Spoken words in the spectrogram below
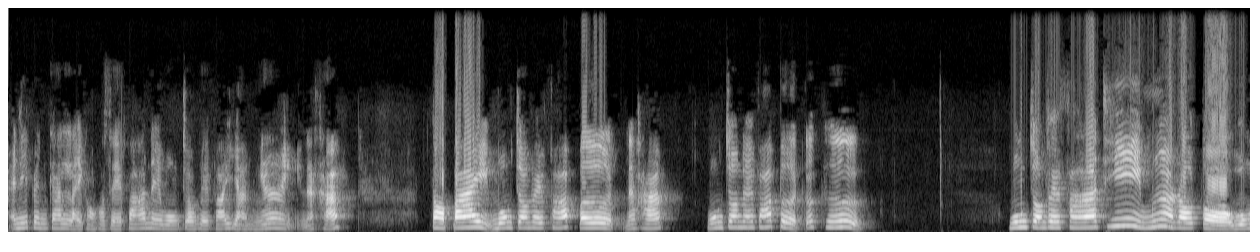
อันนี้เป็นการไหลของกระแสไฟฟ้าในวงจรไฟฟ้าอย่างง่ายนะคะ ต่อไปวงจรไฟฟ้าเปิดนะคะ วงจรไฟฟ้าเปิดก็คือ วงจรไฟฟ้าที่เมื่อเราต่อวง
